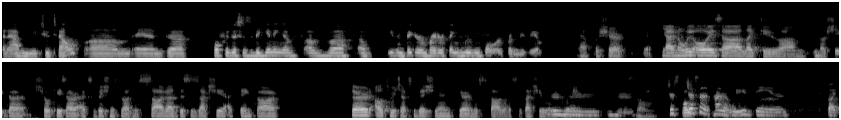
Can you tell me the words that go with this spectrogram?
an avenue to tell. Um, and uh, hopefully, this is the beginning of of, uh, of even bigger and brighter things moving forward for the museum. Yeah, for sure. Yeah. Yeah, I know we always uh, like to um, you know shake our, showcase our exhibitions throughout Mississauga. This is actually I think our third outreach exhibition here in Mississauga, so it's actually really great. Mhm, mhm. So just Well- just in the time that we've been like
